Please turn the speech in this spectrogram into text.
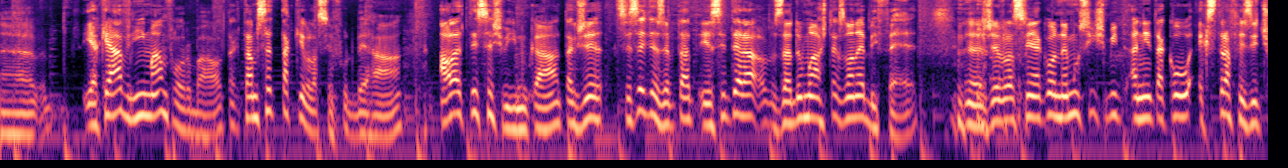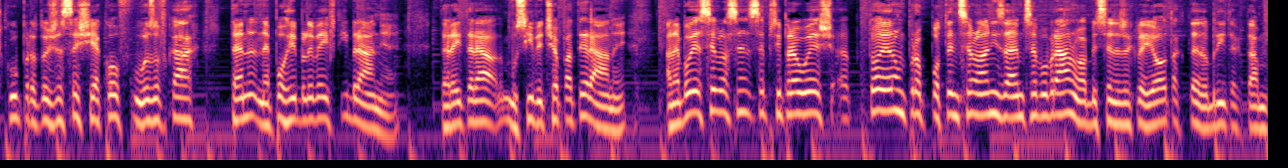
e, jak já vnímám florbal, tak tam se taky vlastně furt běhá, ale ty seš výjimka, takže chci se tě zeptat, jestli teda vzadu máš takzvané buffet, e, že vlastně jako nemusíš mít ani takovou extra fyzičku, protože seš jako v úvozovkách ten nepohyblivý v té bráně, který teda musí vyčapat ty rány, a nebo jestli vlastně se připravuješ, to je jenom pro potenciální zájemce v bránu, aby si neřekli, jo, tak to je dobrý, tak tam,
